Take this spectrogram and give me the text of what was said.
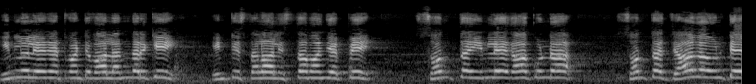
ఇండ్లు లేనటువంటి వాళ్ళందరికీ ఇంటి స్థలాలు ఇస్తామని చెప్పి సొంత ఇండ్లే కాకుండా సొంత జాగా ఉంటే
